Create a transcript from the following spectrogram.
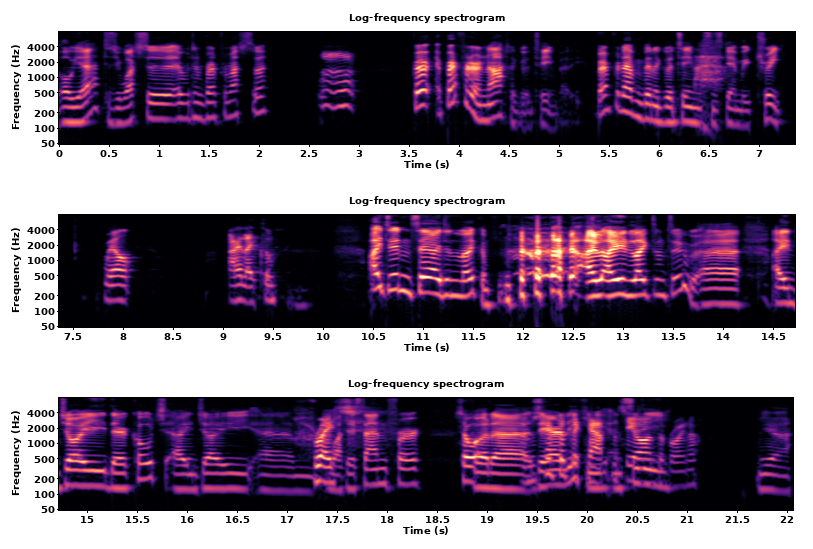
Oh yeah, did you watch the Everton Brentford match today? Brentford are not a good team, Betty. Brentford haven't been a good team since game week three. Well, I like them. I didn't say I didn't like them. I, I liked them too. Uh, I enjoy their coach. I enjoy um, Right. what they stand for. So But uh, they are put the leaky and on City. Yeah,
